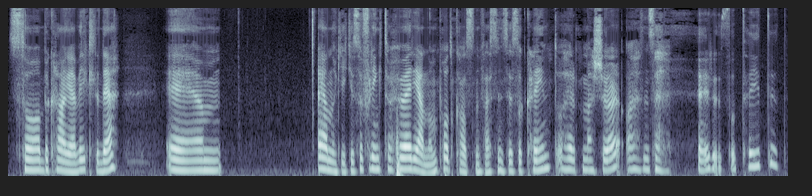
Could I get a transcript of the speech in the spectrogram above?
så beklager jeg virkelig det. Um, jeg er nok ikke så flink til å høre gjennom podkasten, for jeg syns det er så kleint å høre på meg sjøl, og jeg syns jeg høres så tøyt ut.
